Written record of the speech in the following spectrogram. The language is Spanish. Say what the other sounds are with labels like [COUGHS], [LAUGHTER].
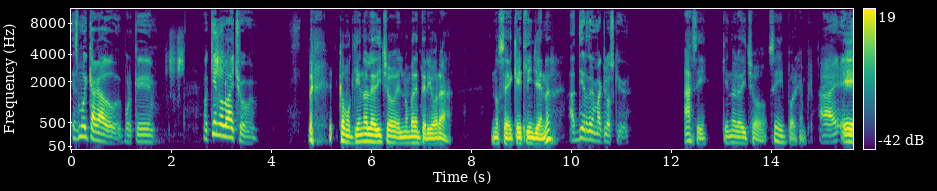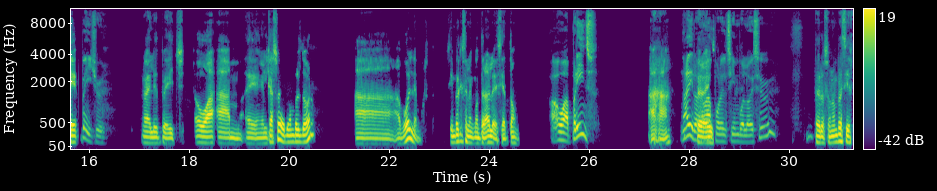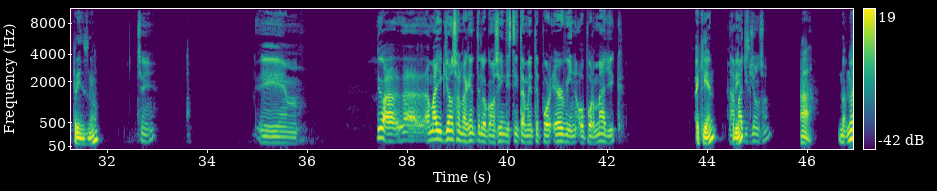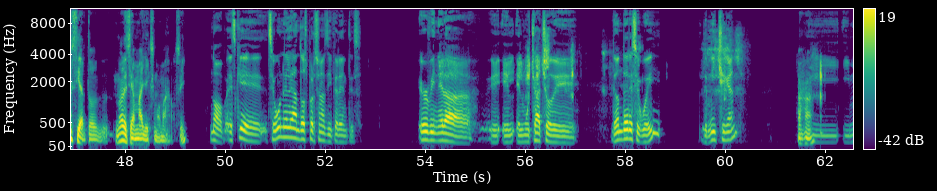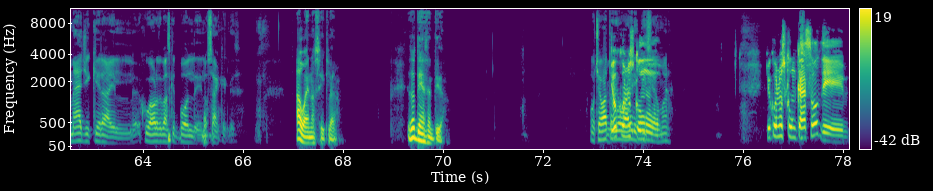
es muy cagado, porque. ¿Quién no lo ha hecho? [LAUGHS] Como quien no le ha dicho el nombre anterior a. No sé, Caitlyn Jenner. A Deirdre McCloskey. Ah, sí. ¿Quién no le ha dicho? Sí, por ejemplo. A Elliot eh, Page. A Elliot Page o a, en el caso de Dumbledore, a, a, Voldemort. Siempre que se lo encontraba le decía Tom. O a Prince. Ajá. Nadie lo llamaba por el símbolo ese, Pero su nombre sí es Prince, ¿no? Sí. Em, digo, a, Magic Johnson la gente lo conocía indistintamente por Irving o por Magic. ¿A quién? A Magic Johnson. Ah. No, no es cierto, no le decía Magic su mamá, ¿sí? No, es que según él eran dos personas diferentes. Irving era eh, el, muchacho de... ¿De dónde era ese güey? De Michigan. Ajá. Y, y Magic era el jugador de básquetbol de Los Ángeles. Ah, bueno, sí, claro. Eso tiene sentido. O Chavato yo conozco yo conozco un caso de,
